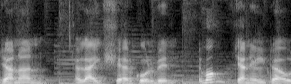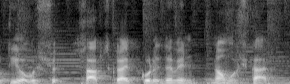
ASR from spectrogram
জানান, লাইক, শেয়ার করবেন এবং চ্যানেলটা অতি অবশ্যই সাবস্ক্রাইব করে দেবেন। নমস্কার।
